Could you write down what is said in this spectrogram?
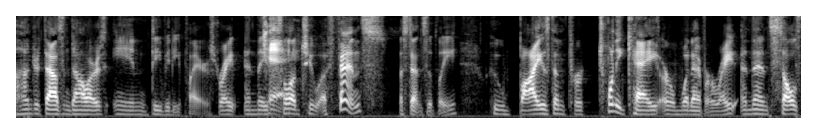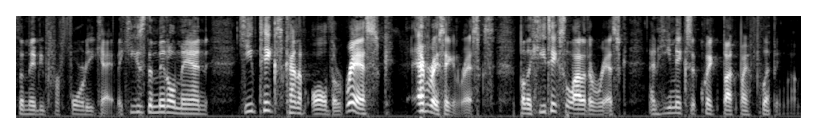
hundred thousand dollars in DVD players, right? And they sell it to a fence, ostensibly, who buys them for twenty k or whatever, right? And then sells them maybe for forty k. Like he's the middleman. He takes kind of all the risk. Everybody's taking risks, but like he takes a lot of the risk, and he makes a quick buck by flipping them.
